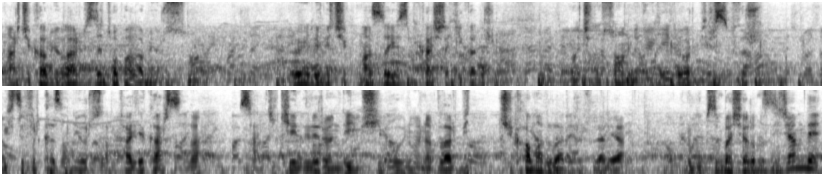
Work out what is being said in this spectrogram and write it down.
Bunlar çıkamıyorlar biz de top alamıyoruz. Öyle bir çıkmazdayız birkaç dakikadır. Maçın son düdüğü geliyor 1-0. 1-0 kazanıyoruz Antalya karşısında. Sanki kendileri öndeymiş gibi oyun oynadılar. Bir çıkamadılar herifler ya. Yani bu bizim başarımız diyeceğim de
